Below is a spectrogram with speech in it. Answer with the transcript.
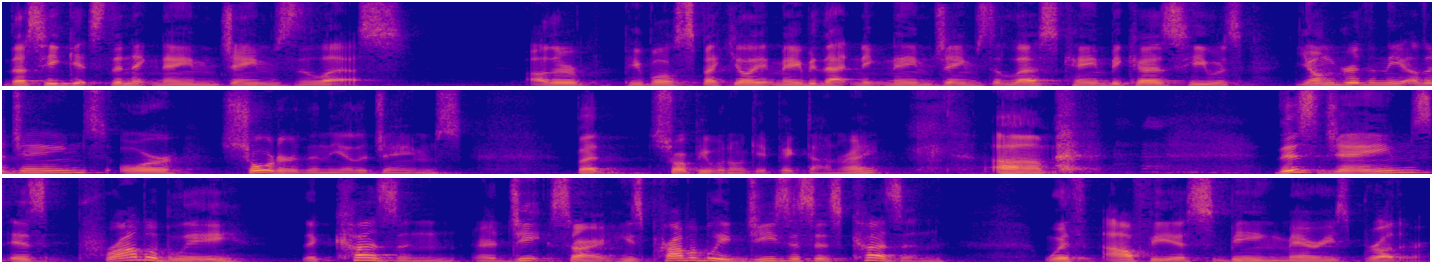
Thus, he gets the nickname James the Less. Other people speculate maybe that nickname James the Less came because he was younger than the other James or shorter than the other James. But short people don't get picked on, right? Um, this James is probably the cousin, or G, sorry, he's probably Jesus' cousin with Alphaeus being Mary's brother.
